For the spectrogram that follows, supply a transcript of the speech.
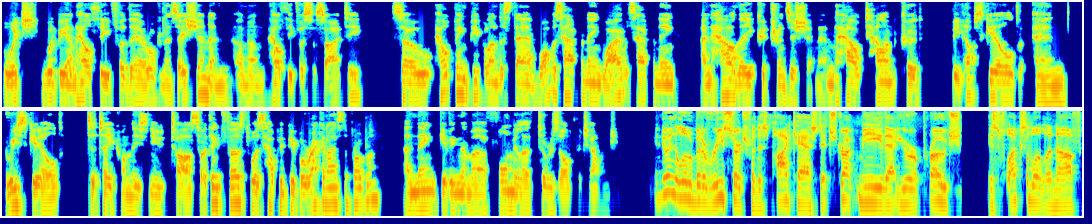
which would be unhealthy for their organization and, and unhealthy for society. So, helping people understand what was happening, why it was happening, and how they could transition and how talent could be upskilled and reskilled to take on these new tasks. So, I think first was helping people recognize the problem and then giving them a formula to resolve the challenge. In doing a little bit of research for this podcast, it struck me that your approach is flexible enough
